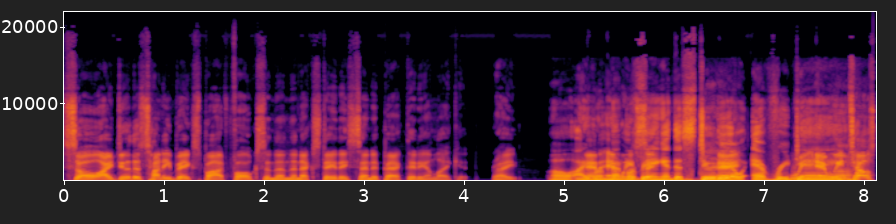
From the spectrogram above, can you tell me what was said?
So I do this honey bake spot, folks, and then the next day they send it back. They didn't like it, right? Oh, I And- and remember say- being in the studio Hey, every we- and we tell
